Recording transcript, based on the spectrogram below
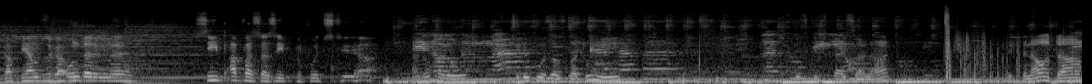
Ich glaube, die haben sogar unter dem äh, Sieb Abwassersieb geputzt. Hallo, hallo. Telefuß aus Batumi. Jetzt gibt es gleich Salat. Ich bin auch da.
